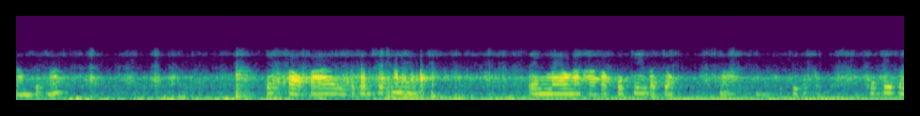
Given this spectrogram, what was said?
130นะเซตต่อไปจะเป็นเซตนี้เป็นแมวนะคะกับคุกกี้กระจกนะคุกกี้กระจกคุกกี้กระ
